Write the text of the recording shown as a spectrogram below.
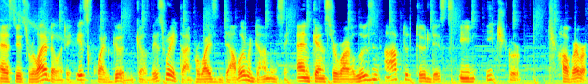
As to its reliability, it's quite good because this RAID time provides double redundancy and can survive losing up to two disks in each group. However,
